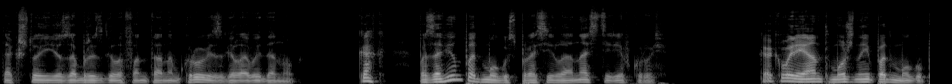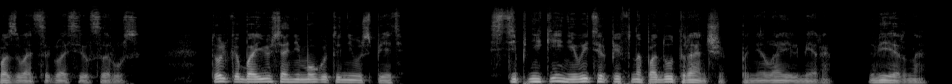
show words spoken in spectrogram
так что ее забрызгало фонтаном крови с головы до ног. «Как? Позовем подмогу?» — спросила она, стерев кровь. «Как вариант, можно и подмогу позвать», — согласился Рус. «Только, боюсь, они могут и не успеть». «Степники, не вытерпев, нападут раньше», — поняла Эльмера. «Верно.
